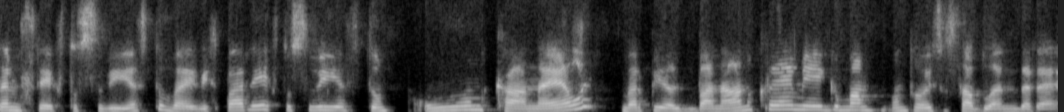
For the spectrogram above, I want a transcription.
zemesriekstu sviestu vai vispār riekstu sviestu un kanēli. Var pielikt banānu krēmīgumam un to visu sablenderē.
